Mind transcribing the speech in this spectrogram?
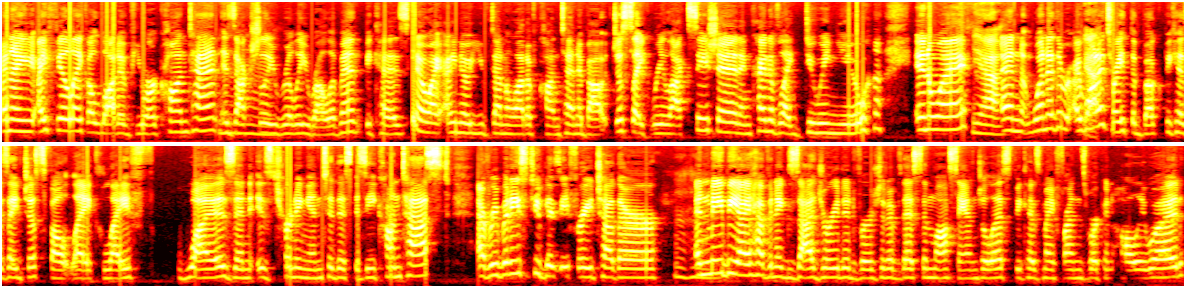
And I, I feel like a lot of your content is actually mm. really relevant because, you know, I, I know you've done a lot of content about just like relaxation and kind of like doing you in a way. Yeah. And one of the, I yeah. wanted to write the book because I just felt like life was and is turning into this busy contest. Everybody's too busy for each other. Mm-hmm. And maybe I have an exaggerated version of this in Los Angeles because my friends work in Hollywood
